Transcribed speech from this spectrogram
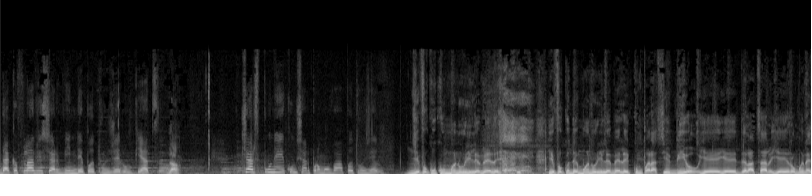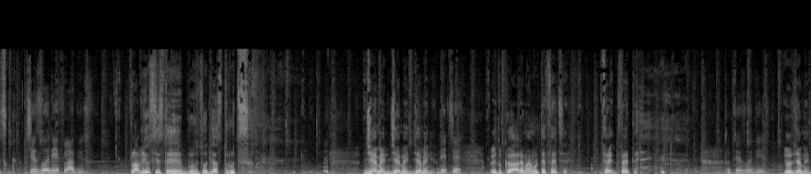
Dacă Flavius și-ar vinde pătrunjelul în piață, Da. Ce-ar spune cum și-ar promova pătrunjelul? E făcut cu mânurile mele. e făcut de mânurile mele. Cumpărați, e bio, e, e de la țară, e românesc. Ce zodie e Flavius? Flavius este zodia struț. Gemeni, gemeni, gemeni. De ce? Pentru că are mai multe fețe. Fe, fete. Tu ce zodie ești? Eu gemeni.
